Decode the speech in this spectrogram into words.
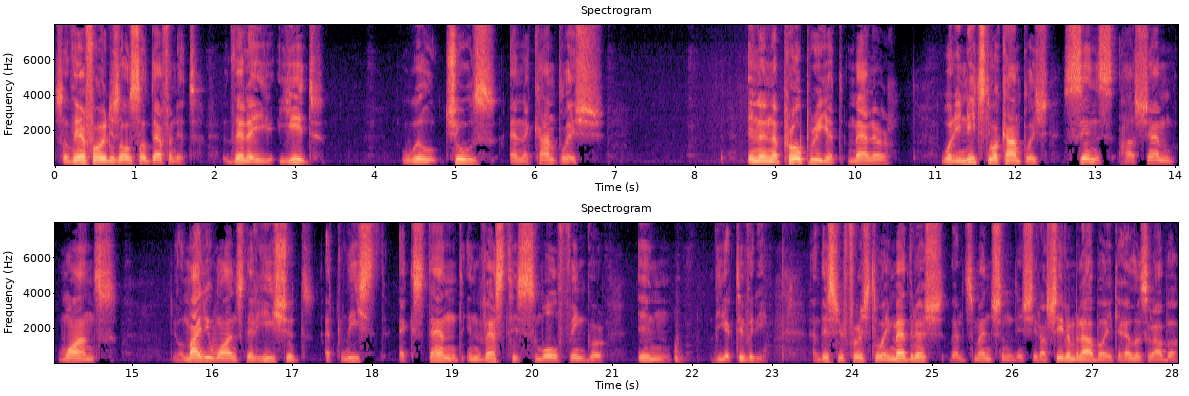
so therefore it is also definite that a Yid will choose and accomplish in an appropriate manner what he needs to accomplish since Hashem wants, the Almighty wants that he should at least extend, invest his small finger in the activity. And this refers to a medrash that it's mentioned in Shir HaShirim Rabbah, in Kehelis Rabbah,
